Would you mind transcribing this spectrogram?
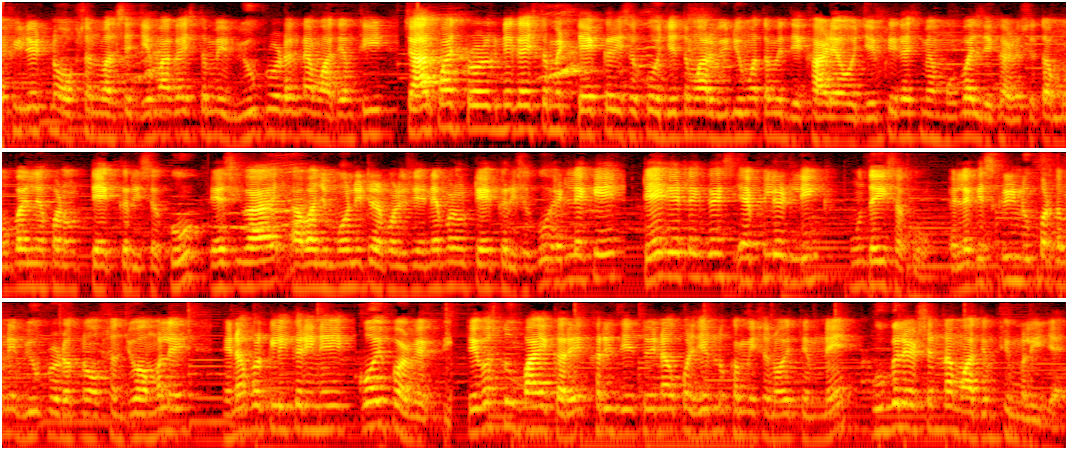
એફિલિયેટનો ઓપ્શન મળશે. જેમાં ગાઈસ તમે વ્યૂ પ્રોડક્ટના માધ્યમથી ચાર પાંચ પ્રોડક્ટને કહીશ તમે ટેગ કરી શકો, જે તમારા વિડીયોમાં તમે દેખાડ્યા હોય. જેમ કે કહીશ મેં મોબાઈલ દેખાડ્યો છે, તો મોબાઈલને પણ હું ટેગ કરી શકું. એ સિવાય આ બાજુ મોનિટર પડ્યું છે, એને પણ હું ટેગ કરી શકું. એટલે કે ટેગ એટલે ગાઈસ એફિલિએટ લિંક હું દઈ શકું. એટલે કે સ્ક્રીન ઉપર તમને વ્યૂ પ્રોડક્ટનો ઓપ્શન જોવા મળે. એના પર ક્લિક કરીને કોઈ પણ વ્યક્તિ તે વસ્તુ બાય કરે, ખરીદે, તો એના ઉપર જેટલું કમિશન હોય તેમને ગૂગલ એડસનના માધ્યમથી મળી જાય.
